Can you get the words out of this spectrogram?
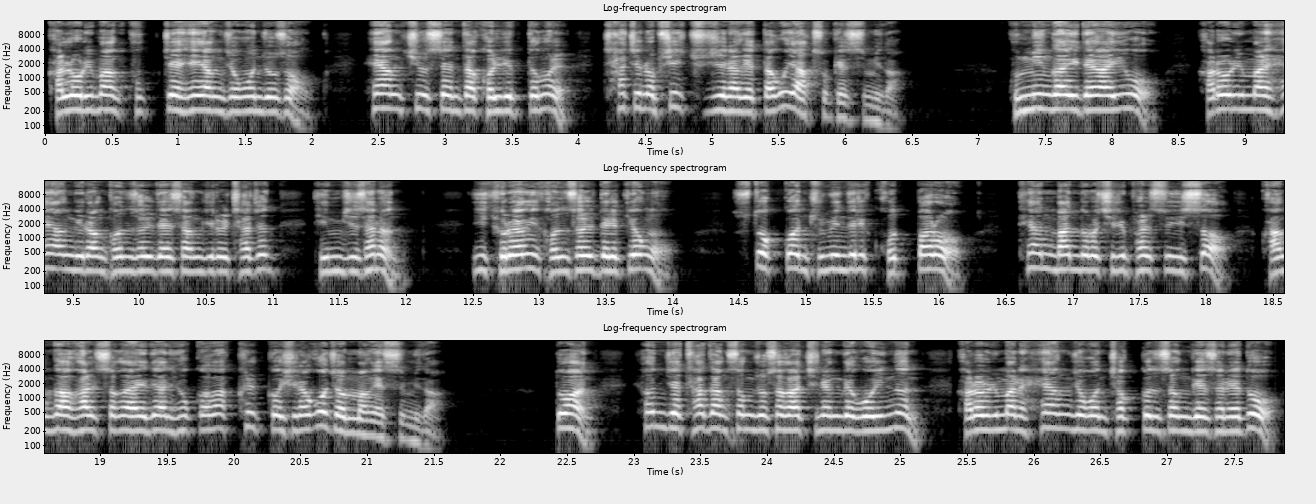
갈로리만 국제해양정원 조성, 해양치유센터 건립 등을 차질 없이 추진하겠다고 약속했습니다. 국민과의 대화 이후 가로리만 해양유랑 건설 대상지를 찾은 김 지사는 이 교량이 건설될 경우 수도권 주민들이 곧바로 태안반도로 진입할 수 있어 관광 활성화에 대한 효과가 클 것이라고 전망했습니다. 또한 현재 타당성 조사가 진행되고 있는 가로리만 해양정원 접근성 개선에도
